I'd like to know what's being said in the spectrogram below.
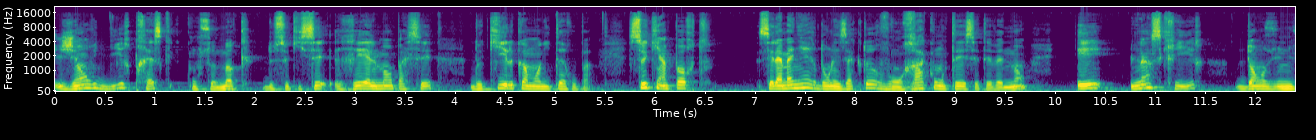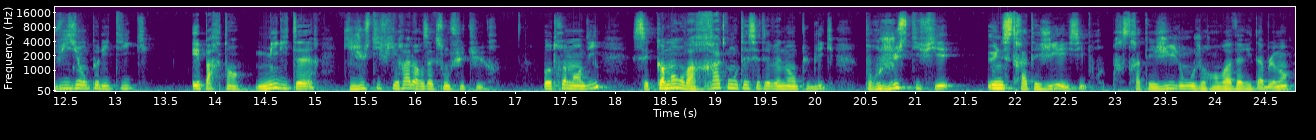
j'ai envie de dire presque qu'on se moque de ce qui s'est réellement passé, de qui est le commanditaire ou pas. Ce qui importe, c'est la manière dont les acteurs vont raconter cet événement et l'inscrire dans une vision politique et partant militaire qui justifiera leurs actions futures. Autrement dit, c'est comment on va raconter cet événement au public pour justifier une stratégie, et ici par stratégie, donc je renvoie véritablement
